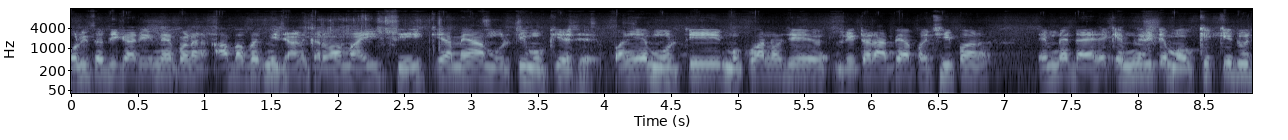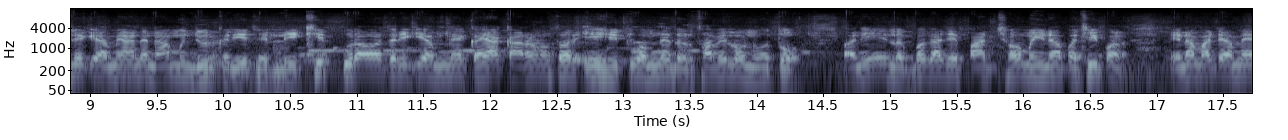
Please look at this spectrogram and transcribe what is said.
પોલીસ અધિકારીને પણ આ બાબતની જાણ કરવામાં આવી હતી કે અમે આ મૂર્તિ મૂકીએ છીએ. પણ એ મૂર્તિ મૂકવાનો જે લેટર આપ્યા પછી પણ એમને ડાયરેક્ટ એમની રીતે મૌખિક કીધું છે કે અમે આને ના મંજૂર કરીએ છીએ. લેખિત પુરાવા તરીકે અમને કયા કારણોસર એ હેતુ અમને દર્શાવેલો નહોતો. અને એ લગભગ આજે પાંચ, છ મહિના પછી પણ એના માટે અમે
